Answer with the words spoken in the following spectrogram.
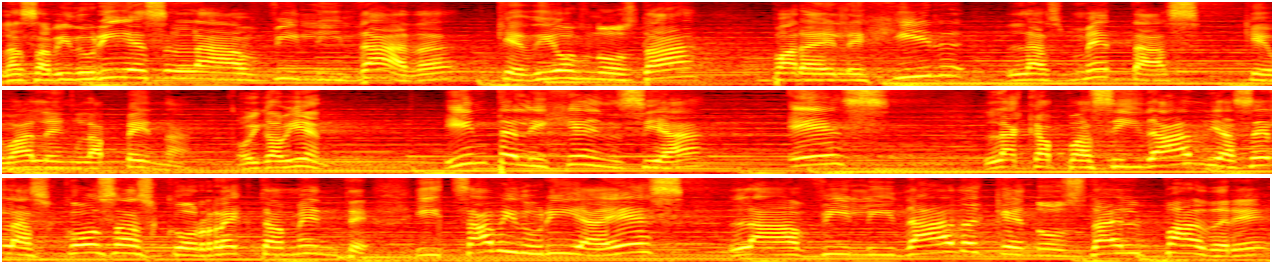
La sabiduría es la habilidad que Dios nos da para elegir las metas que valen la pena. Oiga bien, inteligencia es la capacidad de hacer las cosas correctamente y sabiduría es la habilidad que nos da el Padre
